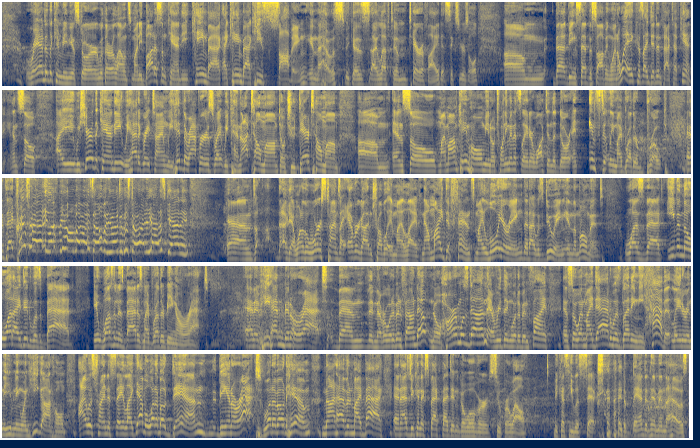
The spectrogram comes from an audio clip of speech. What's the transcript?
ran to the convenience store with our allowance money, bought us some candy, came back. I came back, he's sobbing in the house because I left him terrified at six years old. Um, that being said, the sobbing went away because I did in fact have candy. And so I, we shared the candy. We had a great time. We hid the wrappers, right? We cannot tell mom. Don't you dare tell mom. Um, and so my mom came home, you know, 20 minutes later, walked in the door, and instantly my brother broke and said, Chris ran, he left me home by myself and he went to the store and he got us candy. And uh, again, one of the worst times I ever got in trouble in my life. Now, my defense, my lawyering that I was doing in the moment was that even though what I did was bad, it wasn't as bad as my brother being a rat. And if he hadn't been a rat, then it never would have been found out. No harm was done. Everything would have been fine. And so when my dad was letting me have it later in the evening when he got home, I was trying to say like, yeah, but what about Dan being a rat? What about him not having my back? And as you can expect, that didn't go over super well because he was six and I'd abandoned him in the house.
